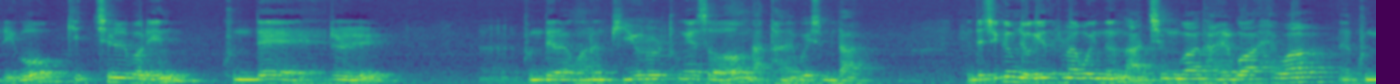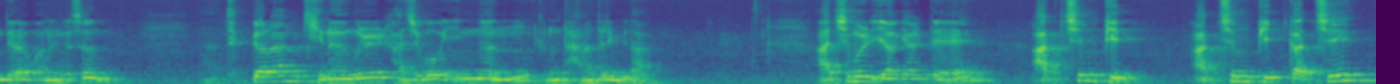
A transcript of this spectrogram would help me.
그리고 빛을 버린 군대를 어, 군대라고 하는 비유를 통해서 나타내고 있습니다. 근데 지금 여기 드러나고 있는 아침과 달과 해와 군대라고 하는 것은 아, 특별한 기능을 가지고 있는 그런 단어들입니다. 아침을 이야기할 때 아침빛, 아침빛 같이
